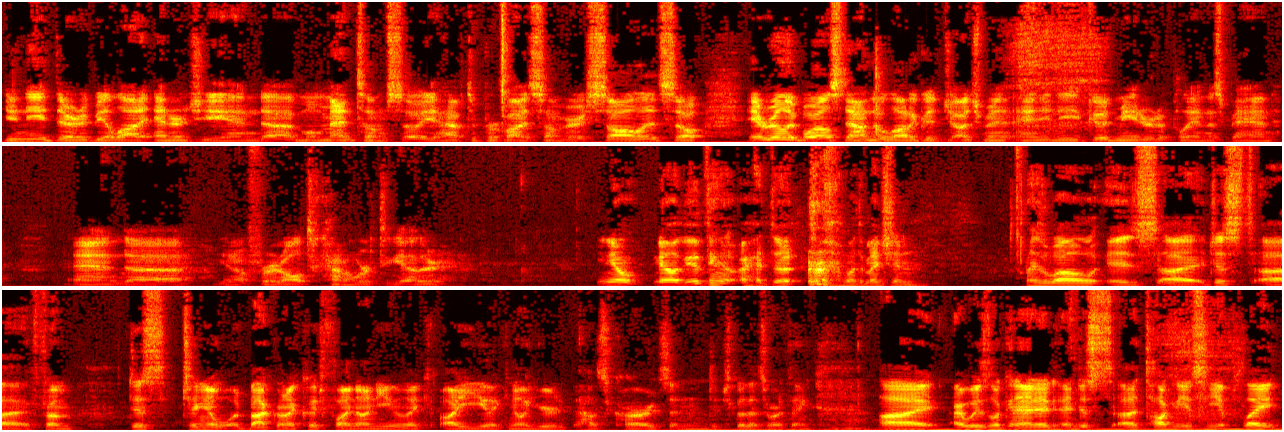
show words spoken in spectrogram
you need there to be a lot of energy and uh, momentum, so you have to provide some very solid. So it really boils down to a lot of good judgment, and you need good meter to play in this band, and uh, you know for it all to kind of work together. You know, now the other thing I had to want to mention as well is uh, just uh, from just checking out what background I could find on you, like i.e., like you know your House of Cards and Gypsy Code, that sort of thing. Uh, I was looking at it and just uh, talking to you, seeing you play.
